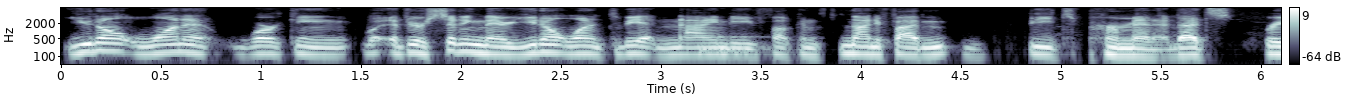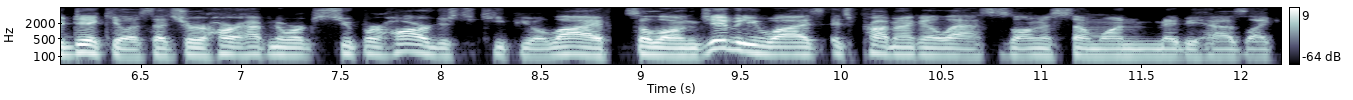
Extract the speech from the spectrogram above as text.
you don't want it working. If you're sitting there, you don't want it to be at 90 fucking 95 beats per minute. That's ridiculous. That's your heart having to work super hard just to keep you alive. So longevity wise, it's probably not going to last as long as someone maybe has like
